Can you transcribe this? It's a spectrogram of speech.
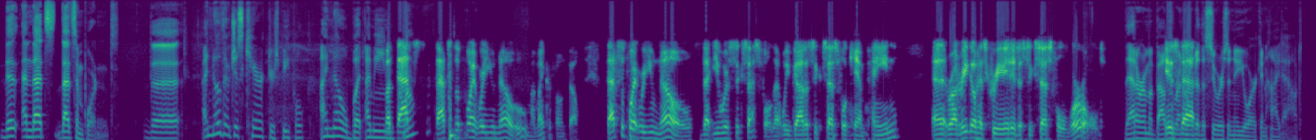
the and that's that's important. The I know they're just characters, people. I know, but I mean, But that's that's the point where you know. Ooh, my microphone fell. That's the point where you know that you were successful. That we've got a successful campaign, and that Rodrigo has created a successful world. that or I'm about to run that- over to the sewers in New York and hide out.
